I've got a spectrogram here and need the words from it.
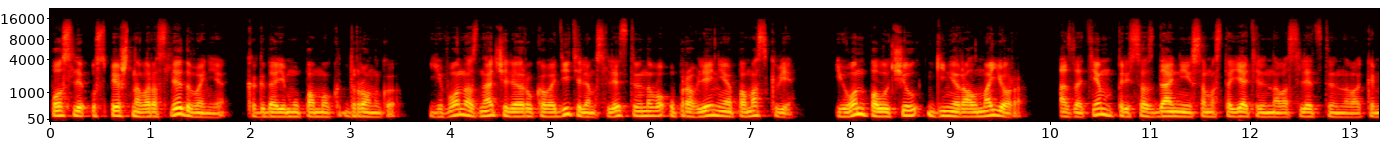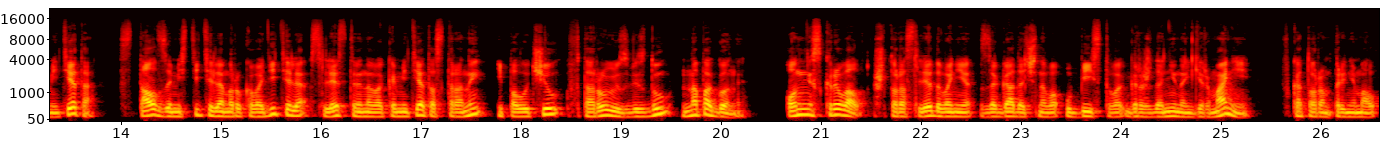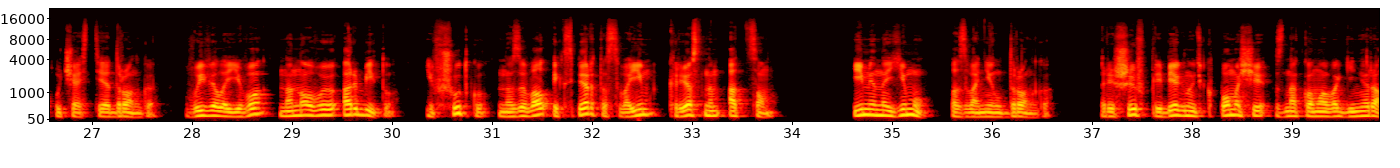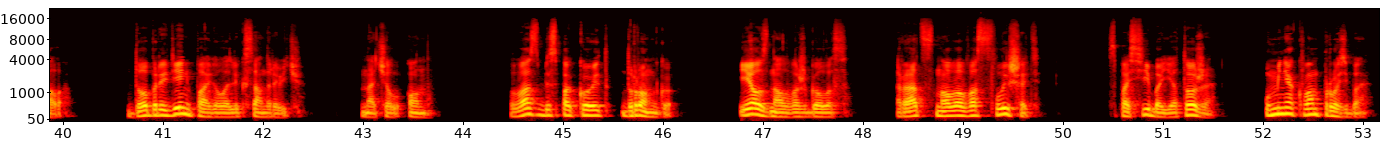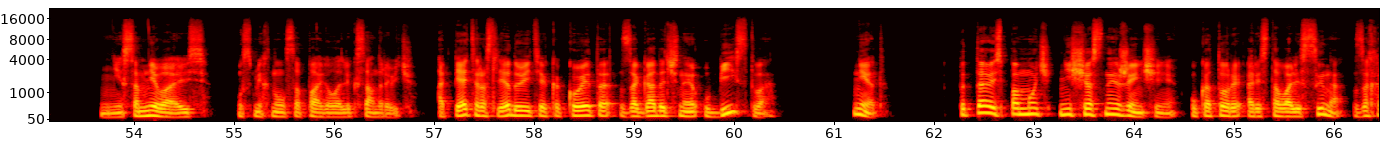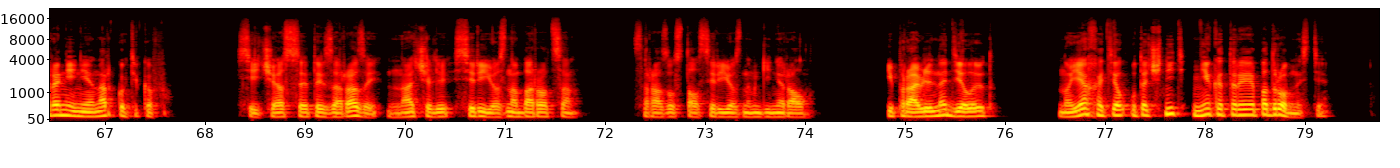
После успешного расследования, когда ему помог Дронго, его назначили руководителем следственного управления по Москве, и он получил генерал-майора, а затем при создании самостоятельного следственного комитета стал заместителем руководителя Следственного комитета страны и получил вторую звезду на погоны. Он не скрывал, что расследование загадочного убийства гражданина Германии, в котором принимал участие Дронго, вывела его на новую орбиту и в шутку называл эксперта своим крестным отцом. Именно ему позвонил Дронго, решив прибегнуть к помощи знакомого генерала. «Добрый день, Павел Александрович», – начал он. «Вас беспокоит Дронго. Я узнал ваш голос. Рад снова вас слышать. Спасибо, я тоже. У меня к вам просьба». «Не сомневаюсь», – усмехнулся Павел Александрович. Опять расследуете какое-то загадочное убийство? Нет. Пытаюсь помочь несчастной женщине, у которой арестовали сына за хранение наркотиков. Сейчас с этой заразой начали серьезно бороться. Сразу стал серьезным генерал. И правильно делают. Но я хотел уточнить некоторые подробности.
